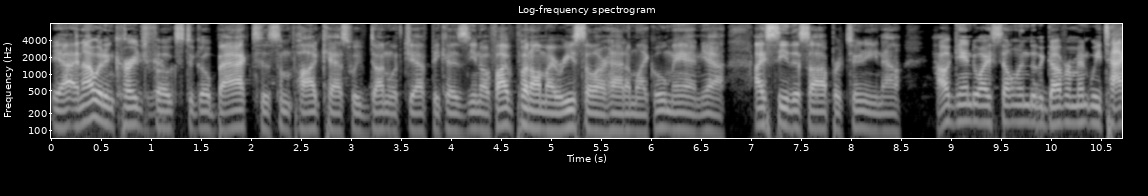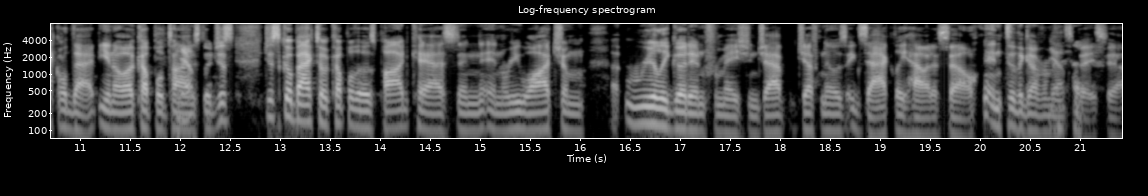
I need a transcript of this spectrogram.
Yeah, and I would encourage yeah. folks to go back to some podcasts we've done with Jeff because you know if I've put on my reseller hat, I'm like, oh man, yeah, I see this opportunity now. How again do I sell into the government? We tackled that, you know, a couple of times. Yep. So just just go back to a couple of those podcasts and and rewatch them. Uh, really good information. Jeff Jeff knows exactly how to sell into the government yep. space. Yeah.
